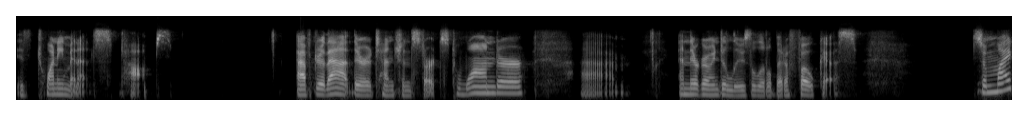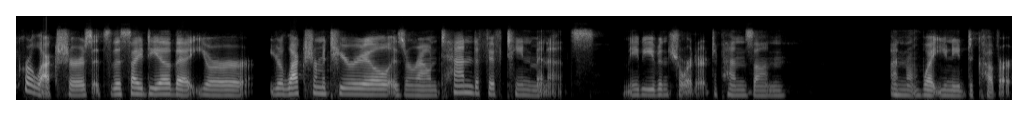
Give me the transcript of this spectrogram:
is 20 minutes tops. After that, their attention starts to wander um, and they're going to lose a little bit of focus. So micro lectures, it's this idea that your, your lecture material is around 10 to 15 minutes, maybe even shorter, depends on, on what you need to cover.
